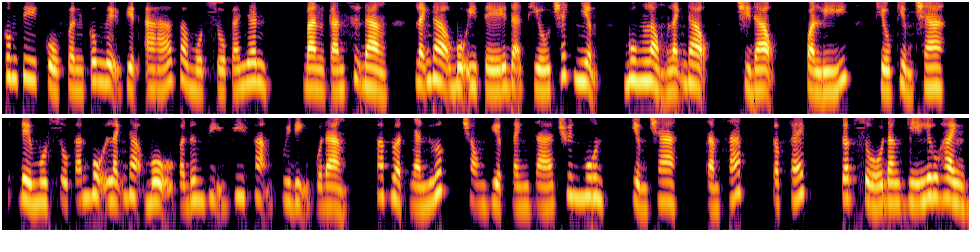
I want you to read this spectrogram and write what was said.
Công ty Cổ phần Công nghệ Việt Á và một số cá nhân, Ban cán sự Đảng, lãnh đạo Bộ Y tế đã thiếu trách nhiệm, buông lỏng lãnh đạo, chỉ đạo, quản lý, thiếu kiểm tra, để một số cán bộ lãnh đạo bộ và đơn vị vi phạm quy định của Đảng, pháp luật nhà nước trong việc đánh giá chuyên môn, kiểm tra, giám sát, cấp phép, cấp số đăng ký lưu hành,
